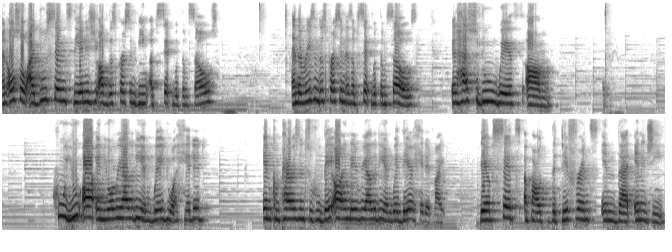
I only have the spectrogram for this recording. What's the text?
and also i do sense the energy of this person being upset with themselves and the reason this person is upset with themselves it has to do with um who you are in your reality and where you are headed in comparison to who they are in their reality and where they're headed. Like they're upset about the difference in that energy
